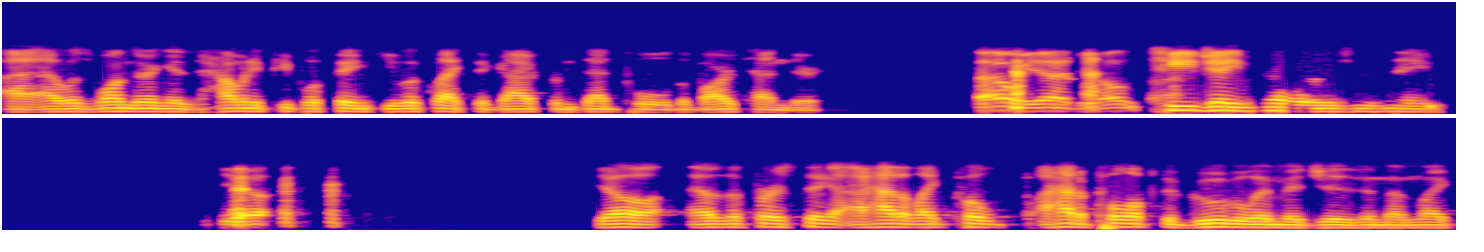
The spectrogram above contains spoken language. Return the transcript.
I was wondering is how many people think you look like the guy from Deadpool, the bartender. Oh yeah, dude. All T.J. Miller is his name. Yeah. Yo, that was the first thing I had to like pull. I had to pull up the Google images and then like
